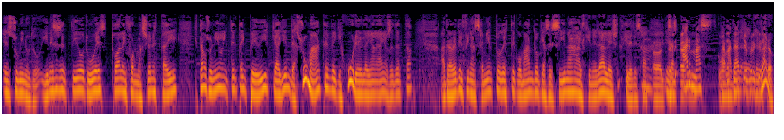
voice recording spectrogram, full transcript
en su minuto. Y en ese sentido tú ves, toda la información está ahí, Estados Unidos intenta impedir que Allende asuma antes de que jure el año, el año 70 a través del financiamiento de este comando que asesina al general Schneider. Esa- Mm. Al- esas armas para matar, jefe eh, claro,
